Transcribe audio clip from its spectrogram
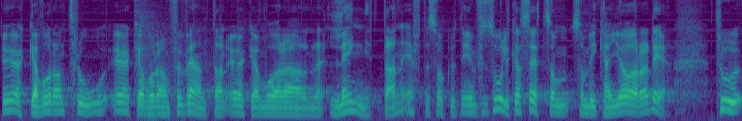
öka vår tro, öka vår förväntan, öka vår längtan efter saker och ting. Det finns olika sätt som, som vi kan göra det. Jag tror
